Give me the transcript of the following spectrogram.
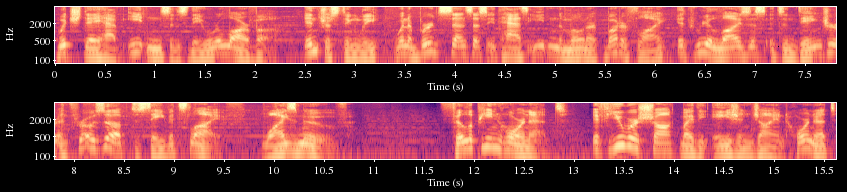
which they have eaten since they were larvae. Interestingly, when a bird senses it has eaten a monarch butterfly, it realizes it's in danger and throws up to save its life. Wise move. Philippine Hornet If you were shocked by the Asian giant hornet,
